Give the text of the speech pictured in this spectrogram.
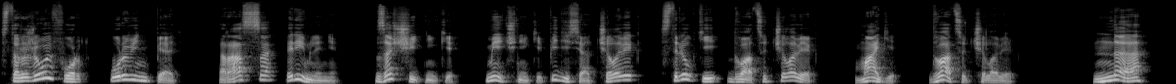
Сторожевой форт, уровень 5. Раса – римляне. Защитники, мечники 50 человек, стрелки 20 человек, маги 20 человек. Да,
